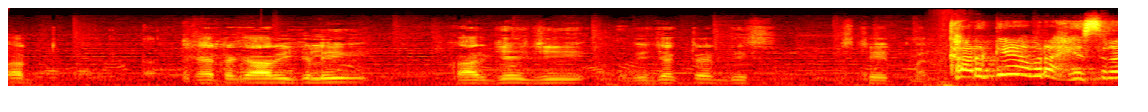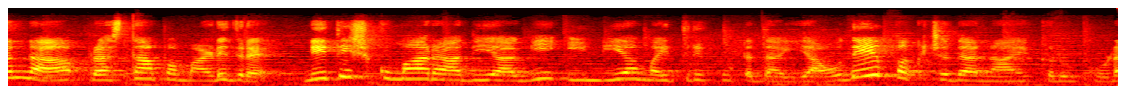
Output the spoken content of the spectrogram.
but categorically Kharge ji rejected this statement. Kharge ಅವರ ಹೆಸರನ್ನ ಪ್ರಸ್ತಾಪ ಮಾಡಿದ್ರೆ ನಿತೀಶ್ ಕುಮಾರ್ ಆದಿಯಾಗಿ ಇಂಡಿಯಾ ಮೈತ್ರಿಕೂಟದ ಯಾವುದೇ ಪಕ್ಷದ ನಾಯಕರು ಕೂಡ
